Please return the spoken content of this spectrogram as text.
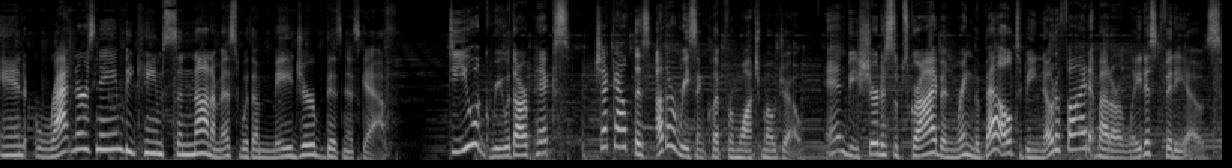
and Ratner's name became synonymous with a major business gaffe. Do you agree with our picks? Check out this other recent clip from WatchMojo, and be sure to subscribe and ring the bell to be notified about our latest videos.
